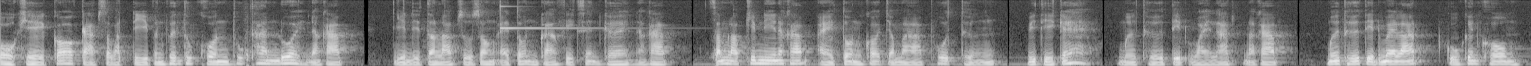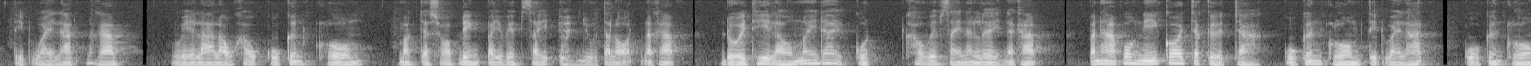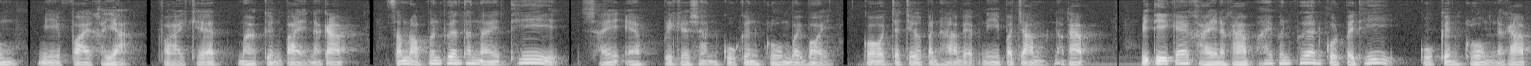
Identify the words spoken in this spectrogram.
โอเค ก็กราบสวัสดีเพื่อนๆทุกคนทุกท่านด้วยนะครับ ยินดีต้อนรับสู่ช่องไอต้นกราฟิกเส้นเคยนะครับสำหรับคลิปนี้นะครับ ไอต้นก็จะมาพูดถึงวิธีแก้มือถือติดไวรัสนะครับ มือถือติดไวรัส Google Chrome ติดไวรัสนะครับ เวลาเราเข้า Google Chrome มักจะชอบเด้งไปเว็บไซต์อื่นอยู่ตลอดนะครับ โดยที่เราไม่ได้กดเข้าเว็บไซต์นั้นเลยนะครับ ปัญหาพวกนี้ก็จะเกิดจาก Google Chrome ติดไวรัส Google Chrome มีไฟล์ขยะ ไฟล์แคชมากเกินไปนะครับสำหรับเพื่อนๆท่านไหนที่ใช้แอปพลิเคชัน Google Chrome บ่อยๆ ก็จะเจอปัญหาแบบนี้ประจำนะครับ วิธีแก้ไขนะครับ ให้เพื่อนๆกดไปที่ Google Chrome นะครับ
